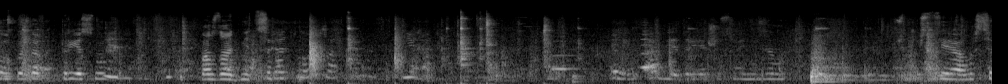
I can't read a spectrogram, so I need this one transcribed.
Как это треснул по заднице. Эй, А ведра я свои не взяла? Что растерялась.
